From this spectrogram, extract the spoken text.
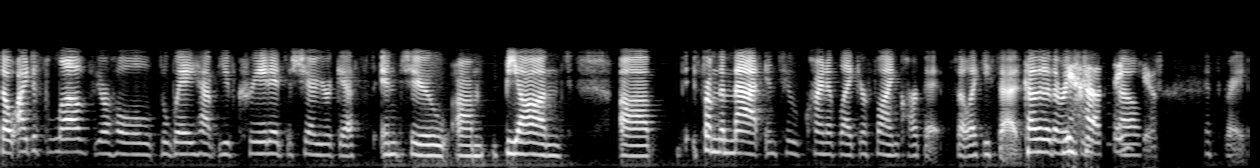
So I just love your whole the way have you've created to share your gifts into um, beyond uh, from the mat into kind of like your flying carpet. So like you said, kind of the retreat. Yeah, thank So you. It's great.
